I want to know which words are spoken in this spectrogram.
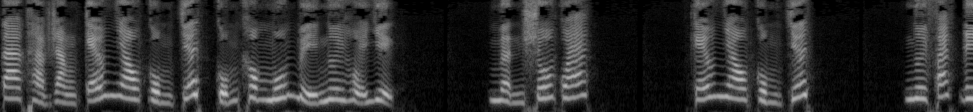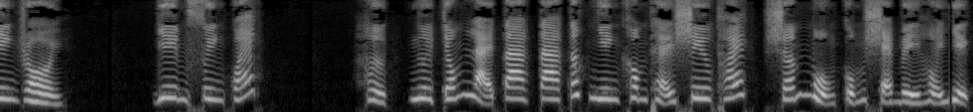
Ta thà rằng kéo nhau cùng chết cũng không muốn bị ngươi hủy diệt. Mệnh số quá Kéo nhau cùng chết. Ngươi phát điên rồi. Diêm xuyên quát. Hừ, ngươi chống lại ta, ta tất nhiên không thể siêu thoát, sớm muộn cũng sẽ bị hủy diệt.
